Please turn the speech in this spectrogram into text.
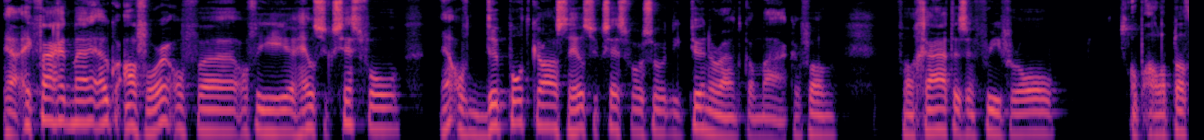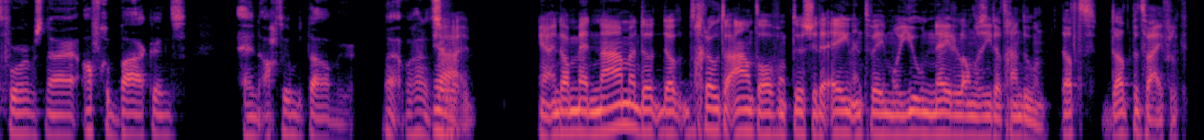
ja, ik vraag het mij ook af hoor. Of, eh, of we hier heel succesvol, ja, of de podcast heel succesvol een soort die turnaround kan maken. Van, van gratis en free for all op alle platforms naar afgebakend en achter een betaalmuur. Nou, ja, we gaan het Ja, zien. Ja, en dan met name dat, dat, het grote aantal van tussen de 1 en 2 miljoen Nederlanders die dat gaan doen. Dat, dat betwijfel ik.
